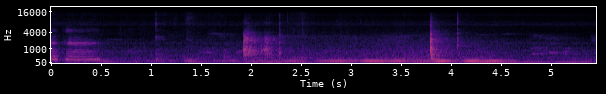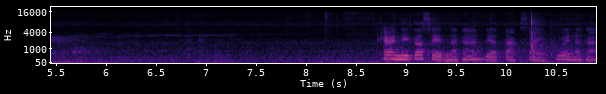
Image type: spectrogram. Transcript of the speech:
นะคะ แค่นี้ก็เสร็จนะคะ เดี๋ยวตักใส่ถ้วยนะคะ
